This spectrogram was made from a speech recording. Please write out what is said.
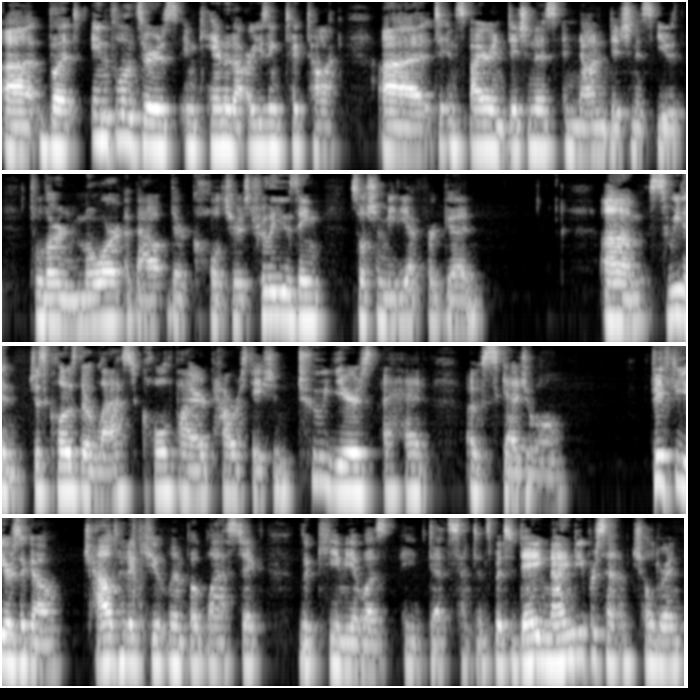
uh, but influencers in Canada are using TikTok uh, to inspire Indigenous and non-Indigenous youth to learn more about their cultures, truly using social media for good. Um, Sweden just closed their last coal-fired power station two years ahead of schedule. 50 years ago, childhood acute lymphoblastic leukemia was a death sentence, but today 90% of children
